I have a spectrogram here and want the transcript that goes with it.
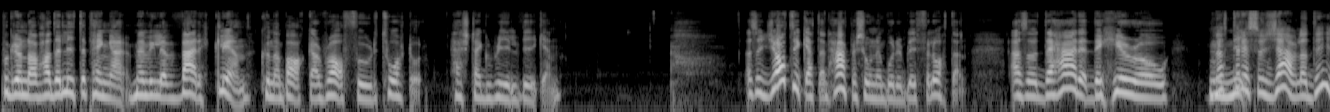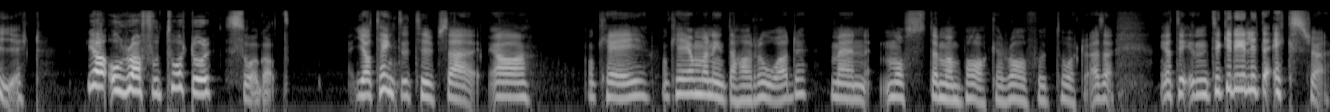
på grund av hade lite pengar men ville verkligen kunna baka raw food-tårtor. Hashtag RealVegan. Alltså jag tycker att den här personen borde bli förlåten. Alltså det här är the hero. Nötter är så jävla dyrt. Ja och raw food-tårtor, så gott. Jag tänkte typ så här, ja okej, okej om man inte har råd men måste man baka raw food-tårtor? Alltså, jag ty- tycker det är lite extra.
